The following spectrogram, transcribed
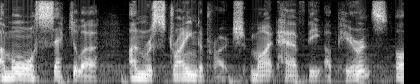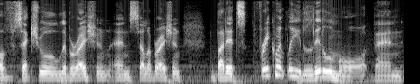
A more secular, unrestrained approach might have the appearance of sexual liberation and celebration, but it's frequently little more than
